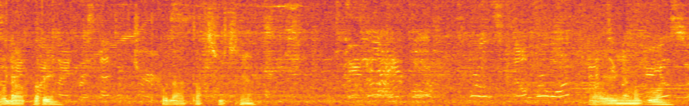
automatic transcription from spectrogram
Wala pa rin. Wala ang tuck switch niya. Ayaw niya mag-on.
